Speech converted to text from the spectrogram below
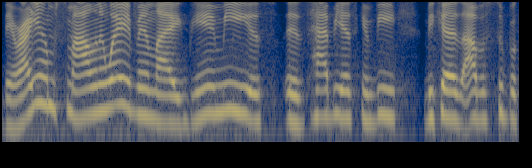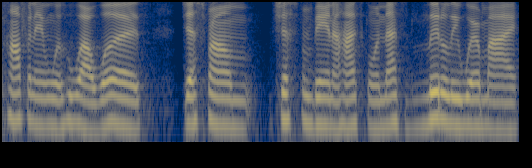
there I am smiling and waving, like being me is as happy as can be because I was super confident with who I was just from just from being in high school. And that's literally where my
